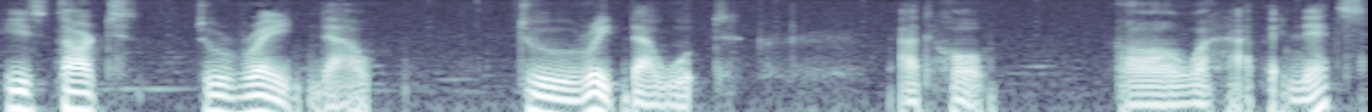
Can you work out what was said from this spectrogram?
he starts to read that to read that wood at home. Uh, what happened next?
